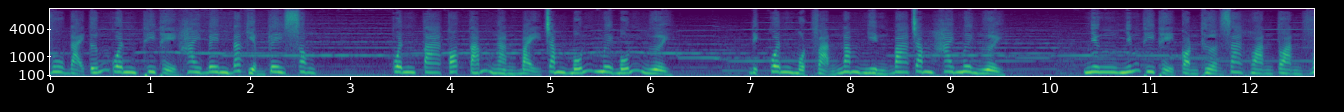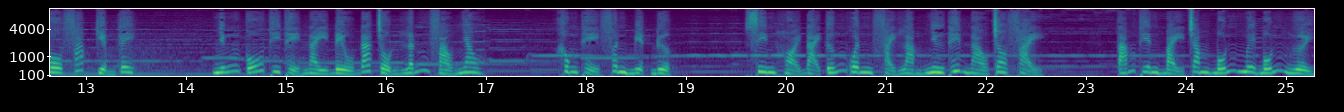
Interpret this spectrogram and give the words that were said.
Vu Đại tướng quân thi thể hai bên đã kiểm kê xong. Quân ta có 8.744 người. Địch quân một vạn 5.320 người. Nhưng những thi thể còn thừa ra hoàn toàn vô pháp kiểm kê. Những cố thi thể này đều đã trộn lẫn vào nhau. Không thể phân biệt được. Xin hỏi đại tướng quân phải làm như thế nào cho phải? 8 thiên 744 người.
